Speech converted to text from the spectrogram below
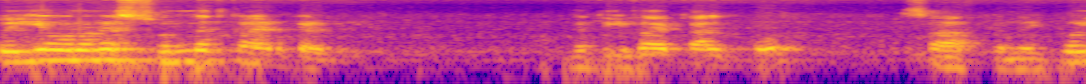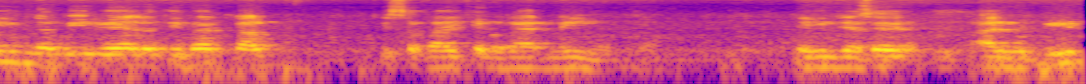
تو یہ انہوں نے سنت قائم کر دی۔ لطیفہ قلب کو صاف کرنے کوئی نبی جو ہے لطیفہ قلب کی صفائی کے بغیر نہیں ہوتا۔ لیکن جیسے آئی رپیٹ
